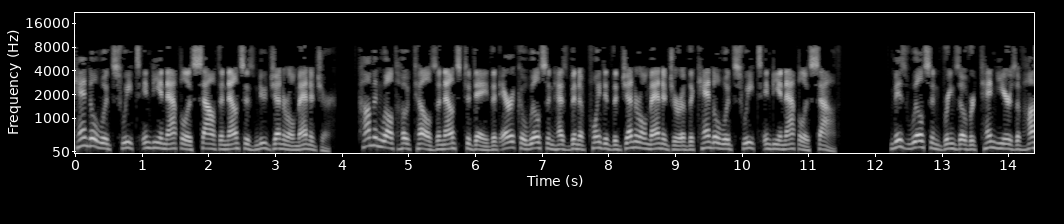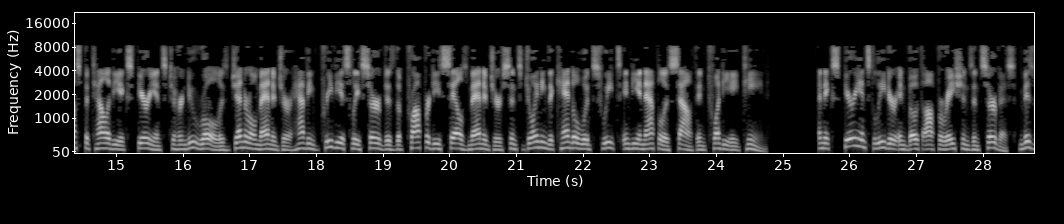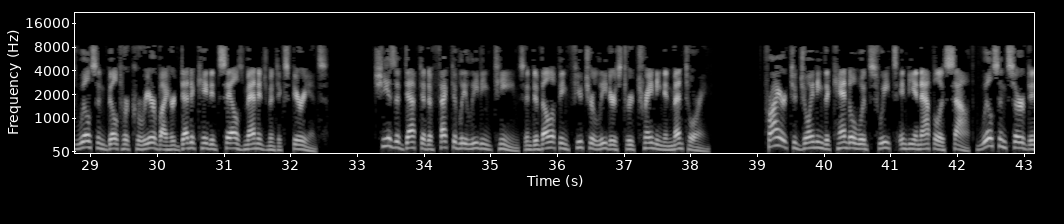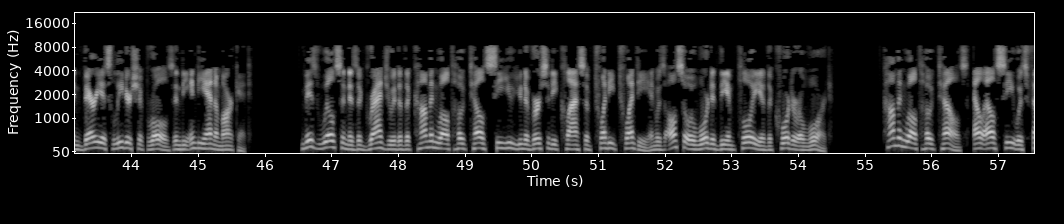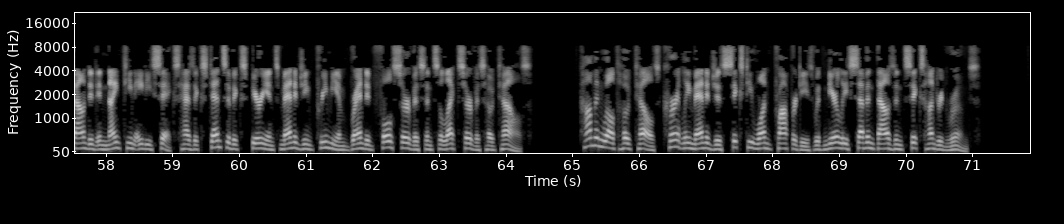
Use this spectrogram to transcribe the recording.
Candlewood Suites Indianapolis South announces new general manager. Commonwealth Hotels announced today that Erica Wilson has been appointed the general manager of the Candlewood Suites Indianapolis South. Ms. Wilson brings over 10 years of hospitality experience to her new role as general manager having previously served as the property's sales manager since joining the Candlewood Suites Indianapolis South in 2018. An experienced leader in both operations and service, Ms. Wilson built her career by her dedicated sales management experience. She is adept at effectively leading teams and developing future leaders through training and mentoring. Prior to joining the Candlewood Suites Indianapolis South, Wilson served in various leadership roles in the Indiana market. Ms. Wilson is a graduate of the Commonwealth Hotel CU University class of 2020 and was also awarded the Employee of the Quarter Award. Commonwealth Hotels, LLC was founded in 1986 has extensive experience managing premium branded full-service and select-service hotels. Commonwealth Hotels currently manages 61 properties with nearly 7,600 rooms.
